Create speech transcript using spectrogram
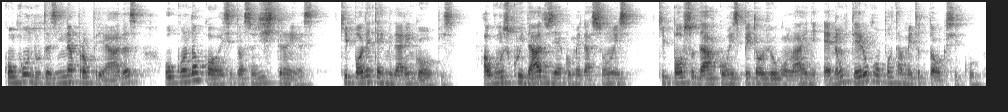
com condutas inapropriadas ou quando ocorrem situações estranhas, que podem terminar em golpes. Alguns cuidados e recomendações que posso dar com respeito ao jogo online é não ter um comportamento tóxico,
